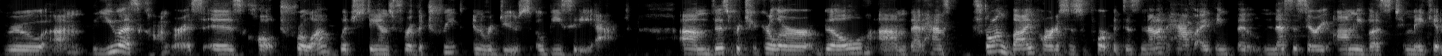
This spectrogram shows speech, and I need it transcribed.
through um, the US Congress is called TROA, which stands for the Treat and Reduce Obesity Act. Um, this particular bill um, that has strong bipartisan support, but does not have, I think, the necessary omnibus to make it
